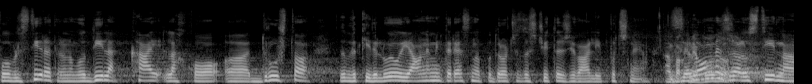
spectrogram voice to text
pooblastirate navodila, kaj lahko uh, društvo, ki deluje v javnem interesu na področju zaščite živali, počnejo. Ampak Zelo bodo... me žalosti na,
